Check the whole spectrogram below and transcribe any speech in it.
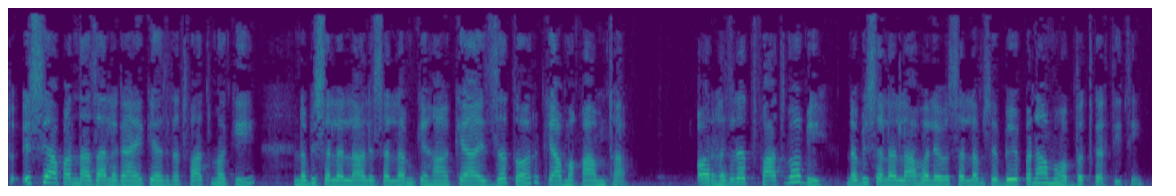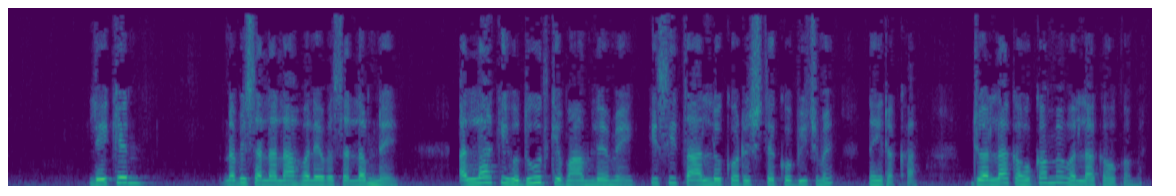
تو اس سے آپ اندازہ لگائیں کہ حضرت فاطمہ کی نبی صلی اللہ علیہ وسلم کے ہاں کیا عزت اور کیا مقام تھا۔ اور حضرت فاطمہ بھی نبی صلی اللہ علیہ وسلم سے بے پناہ محبت کرتی تھی۔ لیکن نبی صلی اللہ علیہ وسلم نے اللہ کی حدود کے معاملے میں کسی تعلق اور رشتے کو بیچ میں نہیں رکھا۔ جو اللہ کا حکم ہے وہ اللہ کا حکم ہے۔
